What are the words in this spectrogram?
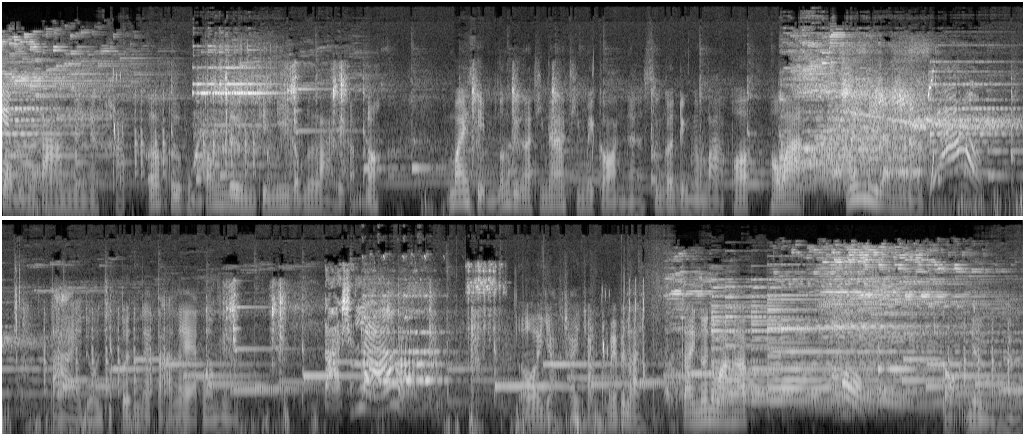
ตัวบินตามเลยนะครับ ก็คือผมต้องดึงจินนี่ล้มละลายไปก่อนเนาะ ไม่สิมต้องดึงอาทิน่าทิ้งไปก่อนนะ ซึ่งก็ดึงลำบากเพราะเพราะว่าไม่มีแรงมาเก้าตายโดนทิปเปิลแต่ตาแรกแล้วมึงตาฉันแล้วโอ้ยอยากใช้จัง ไม่เป็นไร จ่ายเงินออกมาครับหกเกาะหนึ่งฮะ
